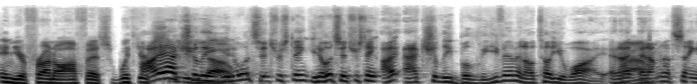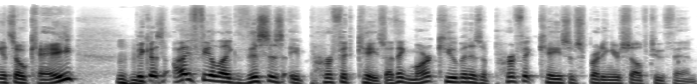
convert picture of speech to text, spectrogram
in your front office with your? I CEO? actually, you know what's interesting? You know what's interesting? I actually believe him, and I'll tell you why. And wow. I and I'm not saying it's okay. Mm-hmm. Because I feel like this is a perfect case. I think Mark Cuban is a perfect case of spreading yourself too thin.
